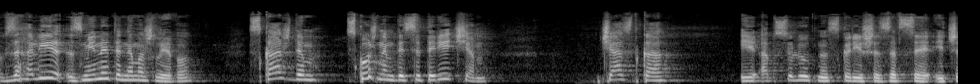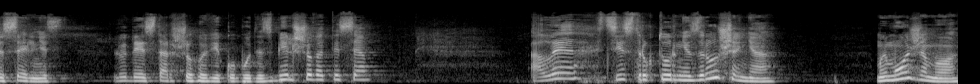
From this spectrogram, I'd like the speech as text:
взагалі змінити неможливо. З кожним, з кожним десятиріччям частка і абсолютно, скоріше за все, і чисельність людей старшого віку буде збільшуватися. Але ці структурні зрушення ми можемо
